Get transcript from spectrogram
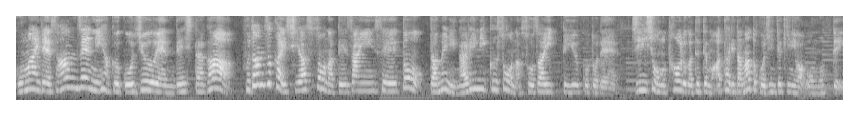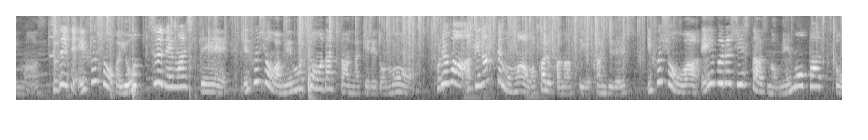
5枚で3250円でしたが普段使いしやすそうなデザイン性とダメになりにくそうな素材っていうことで G 賞のタオルが出ても当たりだなと個人的には思っています。続いて F 賞が4つ出まして F 賞はメモ帳だったんだけれどもこれは開けなくてもまあわかるかなっていう感じです。F 賞はエイブルシスターズのメモパッド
